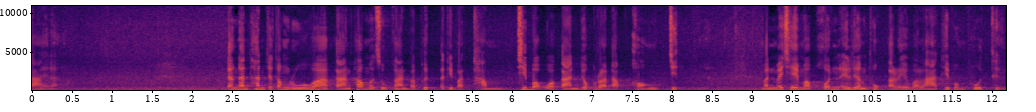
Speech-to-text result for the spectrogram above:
ได้ละดังนั้นท่านจะต้องรู้ว่าการเข้ามาสู่การประพฤติปฏิบัติธรรม ที่บอกว่าการยกระดับของจิต มันไม่ใช่มาพ้นไอ้เรื่องทุกขเรวราชที่ผมพูดถึง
